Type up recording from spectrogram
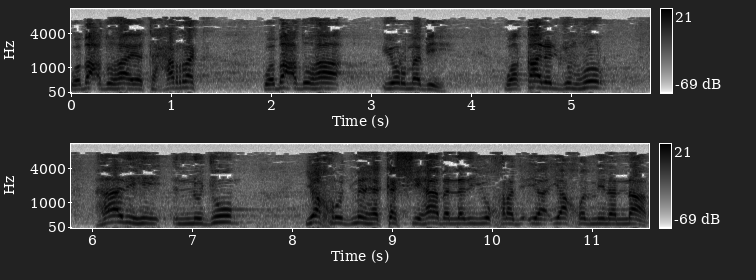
وبعضها يتحرك وبعضها يرمى به. وقال الجمهور هذه النجوم يخرج منها كالشهاب الذي يخرج يأخذ من النار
